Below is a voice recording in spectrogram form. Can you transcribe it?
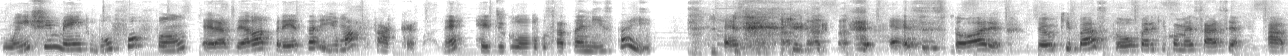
O enchimento do fofão era vela preta e uma faca, né? Rede Globo satanista aí. Essa, essa história foi o que bastou para que começasse a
